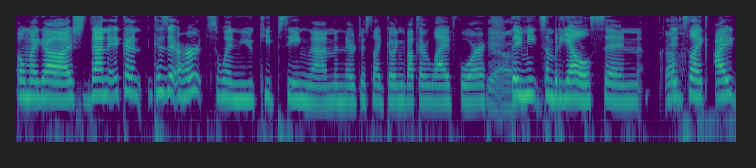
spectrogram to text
oh my gosh, then it can because it hurts when you keep seeing them and they're just like going about their life or yeah, they meet somebody else and Ugh. it's like I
